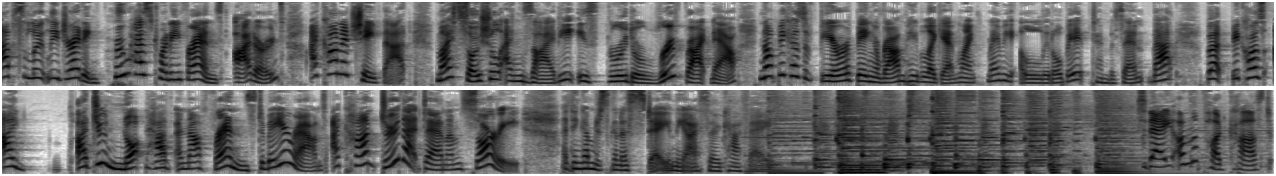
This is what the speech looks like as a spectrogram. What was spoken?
absolutely dreading. Who has 20 friends? I don't. I can't achieve that. My social anxiety is through the roof right now, not because of fear of being around people again, like maybe a little bit, 10% that, but because I I do not have enough friends to be around. I can't do that, Dan. I'm sorry. I think I'm just going to stay in the ISO cafe. Today on the podcast,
